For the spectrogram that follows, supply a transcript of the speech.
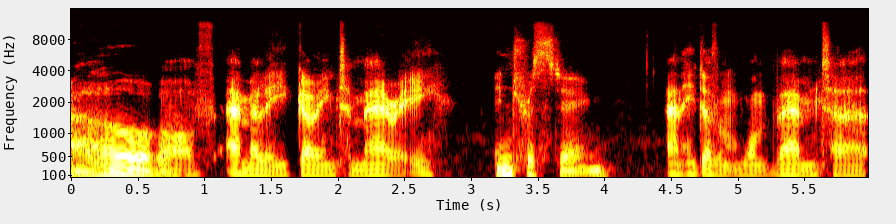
Oh, of Emily going to Mary. Interesting. And he doesn't want them to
